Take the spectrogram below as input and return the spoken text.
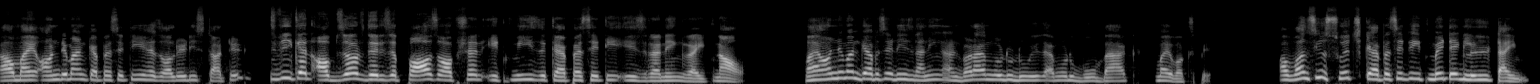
Now my on-demand capacity has already started. As we can observe, there is a pause option. It means the capacity is running right now. My on-demand capacity is running and what I'm going to do is I'm going to go back my workspace. Now once you switch capacity, it may take little time.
